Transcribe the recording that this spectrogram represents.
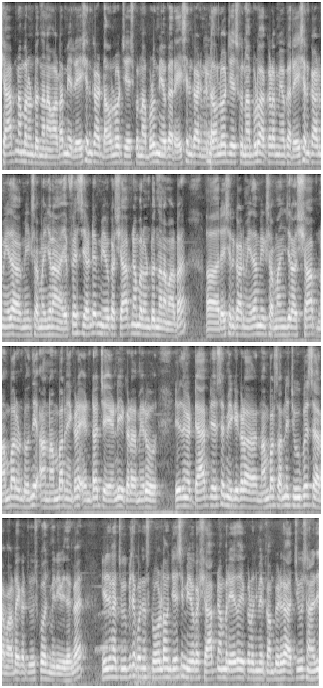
షాప్ నెంబర్ ఉంటుందన్నమాట. మీరు రేషన్ కార్డ్ డౌన్లోడ్ చేసుకున్నప్పుడు మీ యొక్క రేషన్ కార్డ్ మీరు డౌన్లోడ్ చేసుకున్నప్పుడు అక్కడ మీ యొక్క రేషన్ కార్డ్ మీద మీకు సంబంధించిన ఎఫ్ఎస్సి అంటే మీ యొక్క షాప్ నెంబర్ ఉంటుందన్నమాట. ఆ రేషన్ కార్డ్ మీద మీకు సంబంధించిన షాప్ నంబర్ ఉంటుంది. ఆ నంబర్ని ఇక్కడ ఎంటర్ చేయండి. ఇక్కడ మీరు ఈ విధంగా ట్యాప్ చేస్తే మీకు ఇక్కడ నంబర్స్ అన్నీ చూపిస్తాయి అన్నమాట ఇక్కడ చూసుకోవచ్చు మీరు ఈ విధంగా. ఈ విధంగా చూపిస్తే కొంచెం స్క్రోల్ డౌన్ చేసి మీ యొక్క షాప్ నెంబర్ ఏదో ఇక్కడ నుంచి మీరు కంప్లీట్గా చూస్ అనేది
